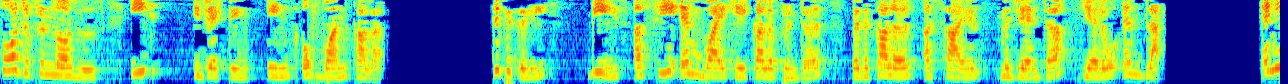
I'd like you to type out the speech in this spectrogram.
four different nozzles, each ejecting ink of one color. Typically, these are CMYK color printers where the colors are cyan, magenta, yellow and black. Any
